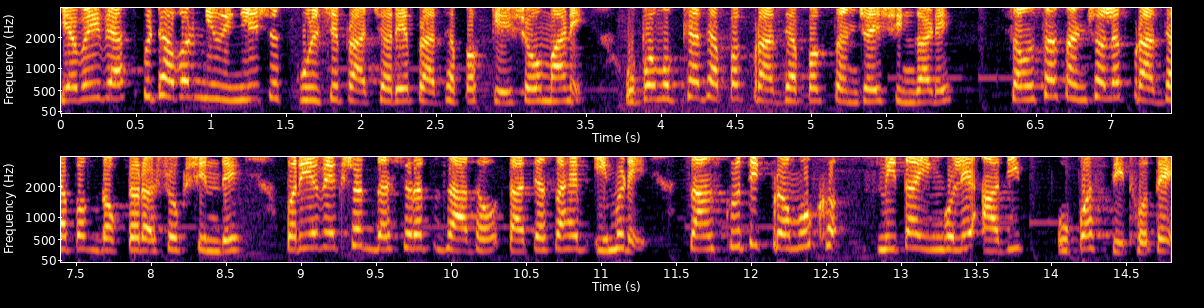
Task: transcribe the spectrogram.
यावेळी व्यासपीठावर न्यू इंग्लिश स्कूलचे प्राचार्य प्राध्यापक केशव माने उपमुख्याध्यापक प्राध्यापक संजय शिंगाडे संस्था संचालक प्राध्यापक डॉक्टर अशोक शिंदे पर्यवेक्षक दशरथ जाधव तात्यासाहेब इमडे सांस्कृतिक प्रमुख स्मिता इंगोले आदी उपस्थित होते.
